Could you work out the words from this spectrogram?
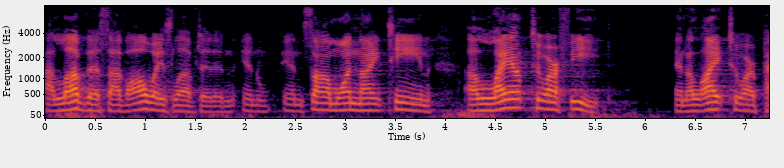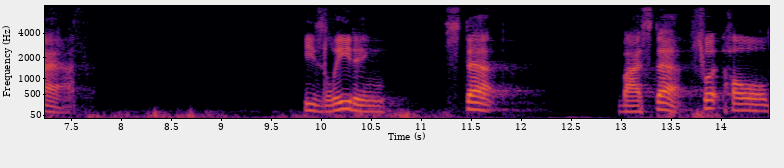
I love this. I've always loved it. In, in, in Psalm 119, a lamp to our feet and a light to our path. He's leading step by step, foothold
